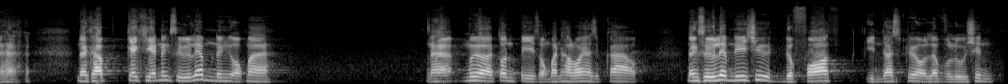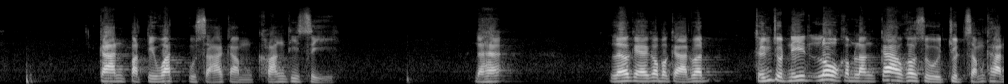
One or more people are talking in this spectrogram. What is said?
นะฮะ นะครับแกเขียนหนังสือเล่มหนึ่งออกมานะฮะเมื่อต้นปี 2559 หนังสือเล่มนี้ชื่อ The Fourth Industrial Revolution การปฏิวัติอุตสาหกรรมครั้งที่4นะฮะแล้วแกก็ประกาศว่าถึงจุดนี้โลกกำลังก้าวเข้าสู่จุดสำคัญ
